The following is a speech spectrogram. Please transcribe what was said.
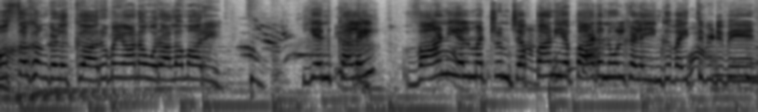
புஸ்தகங்களுக்கு அருமையான ஒரு அலமாரி. என் கலை வானியல் மற்றும் ஜப்பானிய பாடநூல்களை இங்கு வைத்து விடுவேன்.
